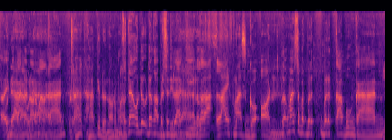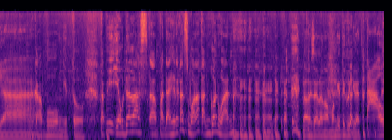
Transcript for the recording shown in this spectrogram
eh, ini kan udah normal kan. Udah hati udah normal Maksudnya udah udah nggak bersedih lagi. Ya, Lu kan life must go on lu kemarin sempat ber- berkabung kan. Ya Berkabung gitu. Tapi ya udahlah eh, pada akhirnya kan semua orang kan gone Wan. Gak usah lo ngomong gitu gue juga tahu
